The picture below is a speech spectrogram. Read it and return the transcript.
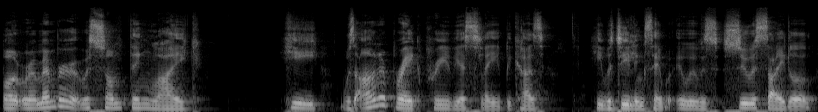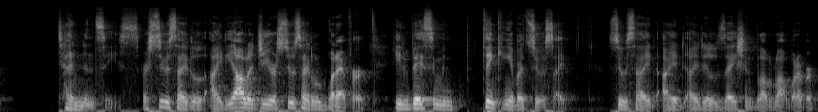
But remember, it was something like he was on a break previously because he was dealing, say, it was suicidal tendencies or suicidal ideology or suicidal whatever. He'd basically been thinking about suicide, suicide idealization, blah, blah, blah, whatever.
